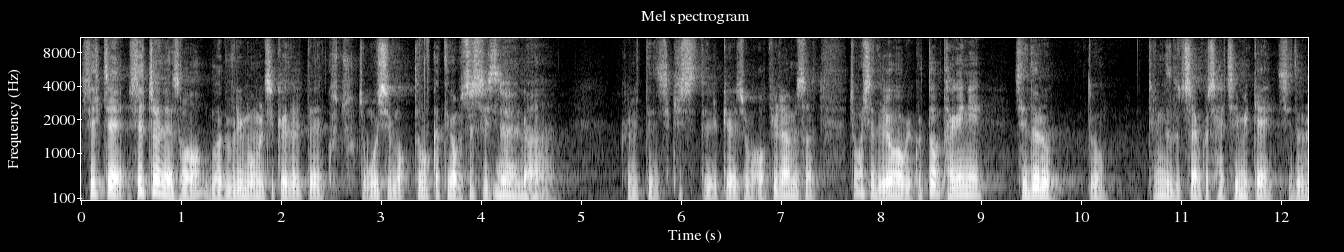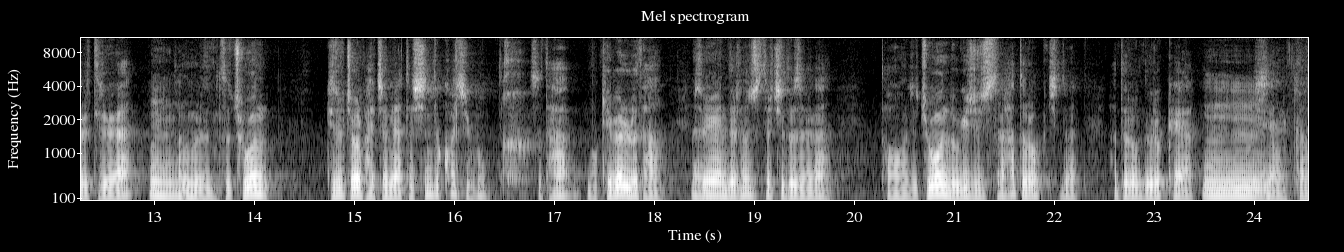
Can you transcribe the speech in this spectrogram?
실제 실전에서 뭐 우리 몸을 지켜야 될 때 좀 옷이 뭐 도복 같은 게 없을 수 있으니까 네, 네. 그럴 때 지킬 수 있게 이렇게 좀 어필하면서 조금씩 늘려가고 있고 또 당연히 제대로 또 트렌드 놓지 않고 잘 재밌게 지도를 드려야 음. 관원분들도 좋은 기술적으로 발전해야 더 신도 커지고 그래서 다 뭐 개별로 다 네. 소년들 선수들 지도자가 더 좋은 노기 주짓수를 하도록 지도하도록 노력해야 음. 하지 않을까.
